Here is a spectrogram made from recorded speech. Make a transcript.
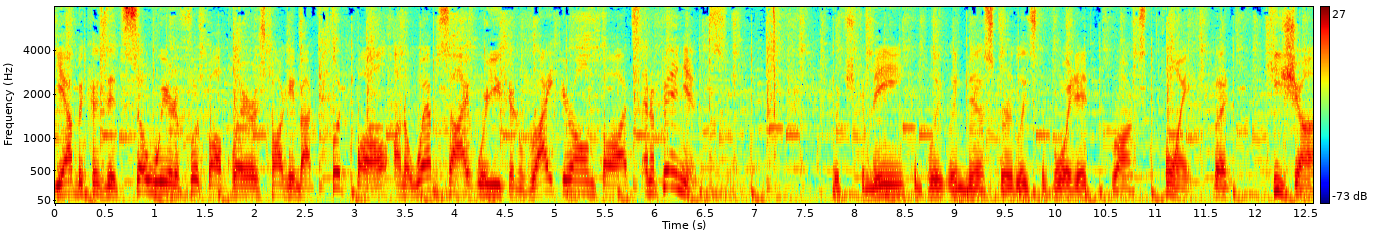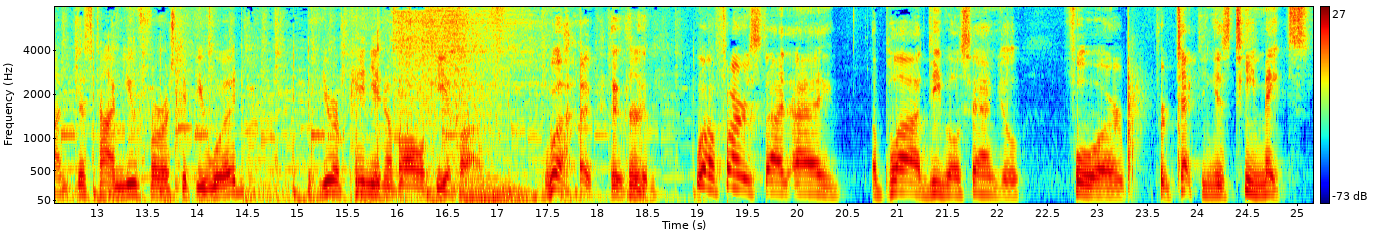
Yeah, because it's so weird a football player is talking about football on a website where you can write your own thoughts and opinions, which to me completely missed or at least avoided Gronk's point. But Keyshawn, this time you first, if you would. Your opinion of all of the above. Well, hmm. well first, I, I applaud Deebo Samuel for protecting his teammates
